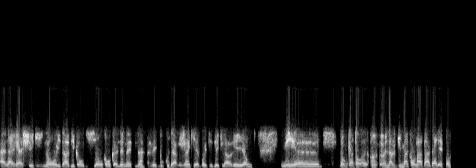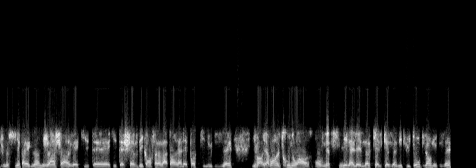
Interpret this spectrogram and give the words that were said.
à l'arraché du non et dans des conditions qu'on connaît maintenant, avec beaucoup d'argent qui n'a pas été déclaré et autres. Mais euh, donc, quand on, un, argument qu'on entendait à l'époque, je me souviens par exemple Jean Charest, qui était qui était chef des conservateurs à l'époque, qui nous disait il va y avoir un trou noir. On venait de signer l'ALENA quelques années plus tôt, puis là on nous disait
